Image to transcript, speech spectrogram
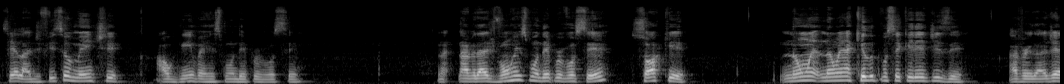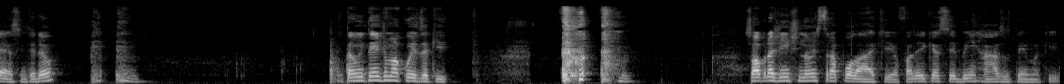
sei lá, dificilmente alguém vai responder por você. Na, na verdade, vão responder por você, só que não é, não é aquilo que você queria dizer. A verdade é essa, entendeu? Então entende uma coisa aqui. Só pra gente não extrapolar aqui. Eu falei que ia ser bem raso o tema aqui.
